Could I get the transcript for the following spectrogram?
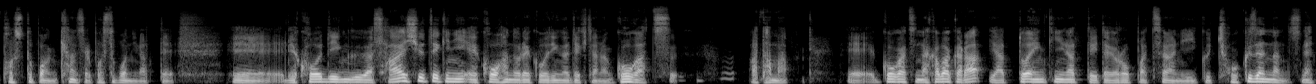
ポストポン、キャンセル、ポストポンになって、レコーディングが最終的に、後半のレコーディングができたのは5月頭、5月半ばからやっと延期になっていたヨーロッパツアーに行く直前なんですね。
